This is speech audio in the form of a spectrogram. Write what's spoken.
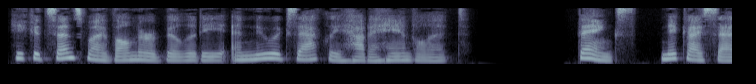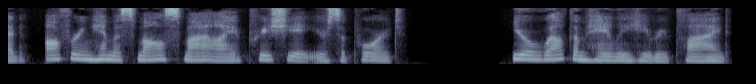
He could sense my vulnerability and knew exactly how to handle it. Thanks, Nick, I said, offering him a small smile. I appreciate your support. You're welcome, Haley, he replied,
